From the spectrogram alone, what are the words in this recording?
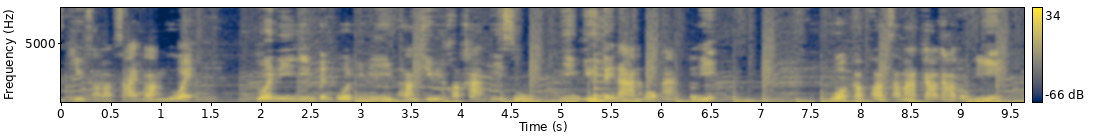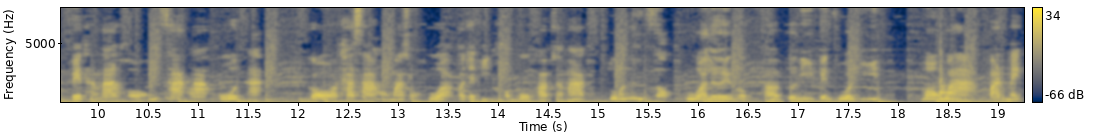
สกิลสำหรับสายพลังด้วย ตัวนี้ยิ่งเป็นตัวที่มีพลังชีวิตค่อนข้างที่สูง ยิ่งยืนได้นานนะผมอะตัวนี้ บวกกับความสามารถก้าวดาวตรงนี้ เป็นทางด้านของสร้างล่างโคนอะก็ถ้าสร้างออกมา 2 ตัวก็จะติดคอมโบความสามารถตัวหนึ่งสองตัวเลยนะผมสำหรับตัวนี้เป็นตัวที่ มองว่าปั้นแม็ก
